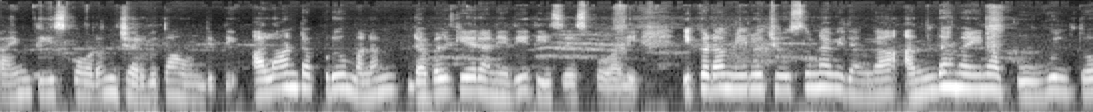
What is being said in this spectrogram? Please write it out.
టైం తీసుకోవడం జరుగుతూ ఉండిద్ది. అలాంటప్పుడు మనం డబల్ కేర్ అనేది తీసేసుకోవాలి. ఇక్కడ మీరు చూస్తున్న విధంగా అందమైన పువ్వులతో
